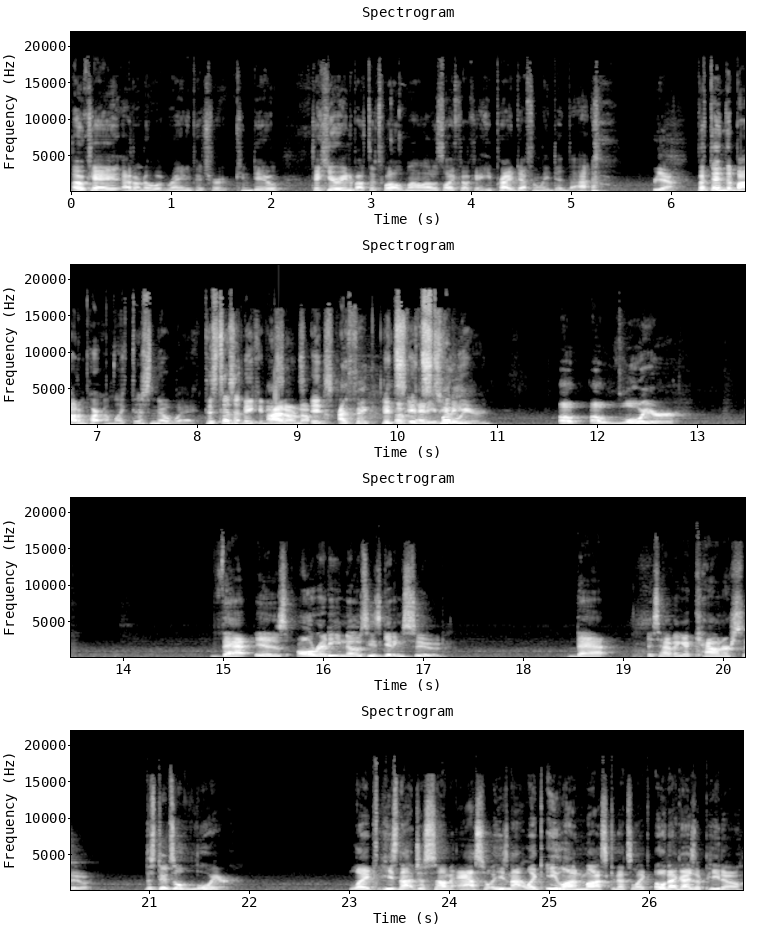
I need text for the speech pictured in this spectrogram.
okay, I don't know what Randy Pitchford can do, to hearing about the 12 mile. I was like, okay, he probably definitely did that. yeah. But then the bottom part, I'm like, there's no way. This doesn't make any I sense. don't know. It's I think it's it's anybody, too weird. A, a lawyer that is already knows he's getting sued, that is having a countersuit. This dude's a lawyer. Like he's not just some asshole. He's not like Elon Musk. That's like, oh, that guy's a pedo.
